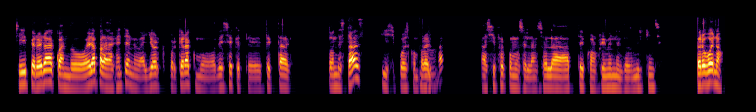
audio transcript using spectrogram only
Sí, pero era cuando era para la gente de Nueva York, porque era como ese que te detecta dónde estás y si puedes comprar el app. Así fue como se lanzó la app de Confirm en el 2015. Pero bueno,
